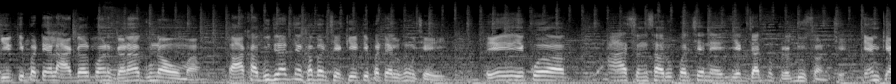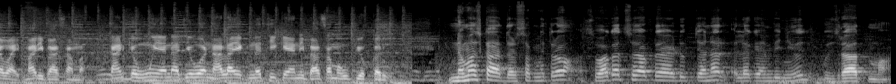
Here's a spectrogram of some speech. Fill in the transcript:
કીર્તિ પટેલ આગળ પણ ઘણા ગુનાઓમાં. તો આખા ગુજરાતને ખબર છે કીર્તિ પટેલ શું છે એ એક, આ સંસાર ઉપર છે ને એક જાતનું પ્રદૂષણ છે. એમ કહેવાય મારી ભાષામાં. કારણ કે હું એના જેવો નાલાયક નથી કે એની ભાષામાં ઉપયોગ કરું. નમસ્કાર દર્શક મિત્રો. સ્વાગત છે આપણે યુટ્યુબ ચેનલ એટલે કે એમબી ન્યૂઝ ગુજરાતમાં.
